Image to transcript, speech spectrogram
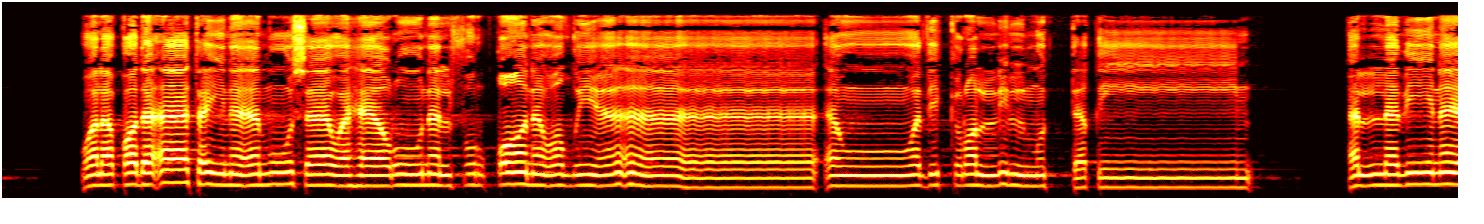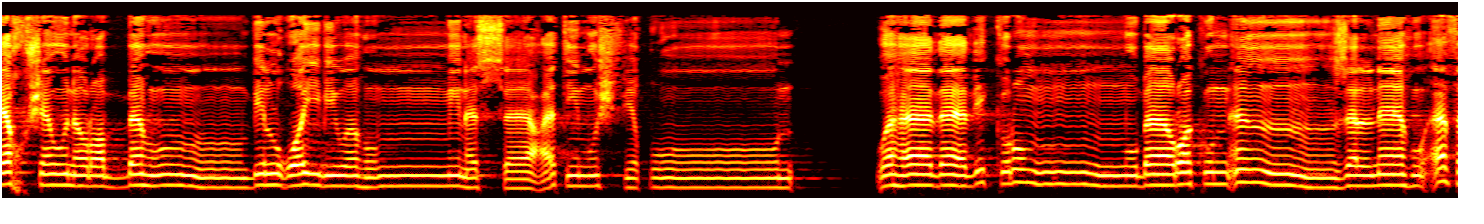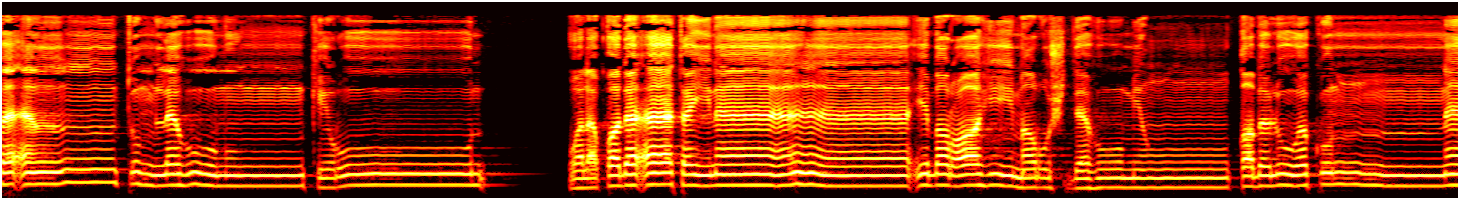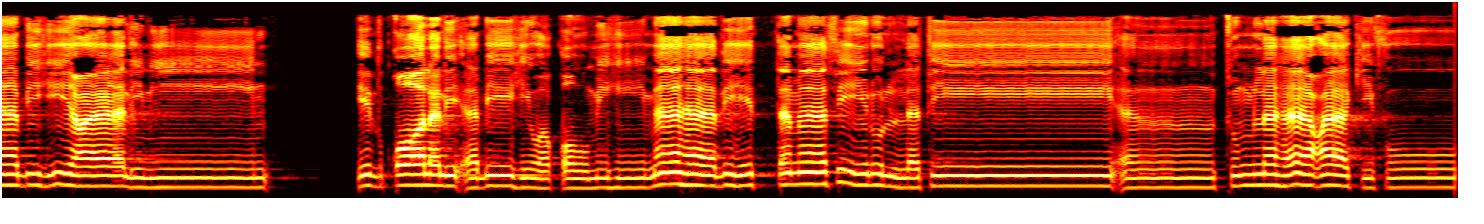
ولقد اتينا موسى وهارون الفرقان وضياء وذكرا للمتقين الذين يخشون ربهم بالغيب وهم من الساعة مشفقون وهذا ذكر مبارك أنزلناه أفأنتم له منكرون ولقد آتينا إبراهيم رشده من قبل وكنا به عالمين إذ قال لأبيه وقومه ما هذه التماثيل التي أنتم لها عاكفون؟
